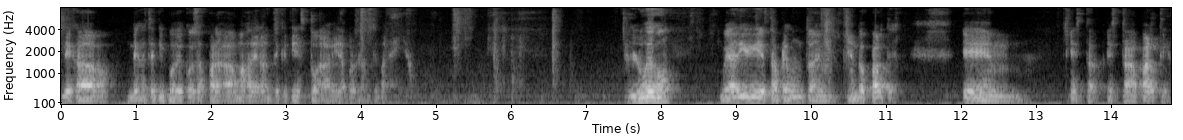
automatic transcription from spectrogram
deja, deja este tipo de cosas para más adelante que tienes toda la vida por delante para ello. Luego, voy a dividir esta pregunta en, dos partes. Em, esta, esta parte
